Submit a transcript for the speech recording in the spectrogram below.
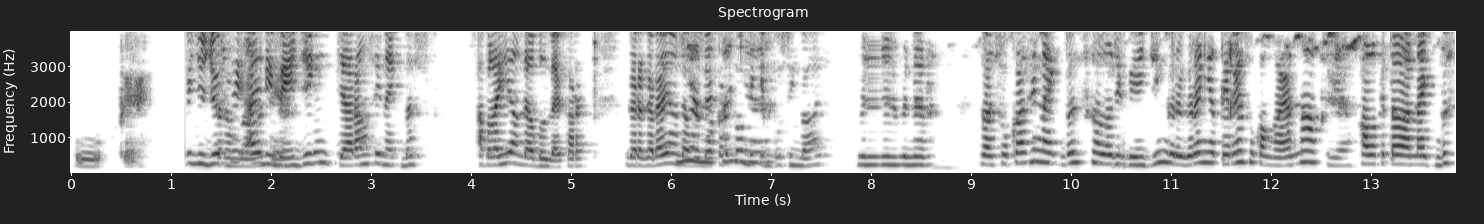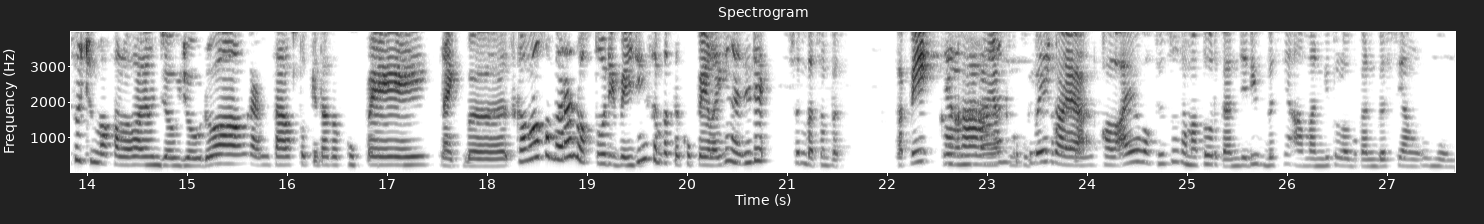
Oke. Tapi jujur Serem sih, di ya. Beijing jarang sih naik bus. Apalagi yang double decker. Gara-gara yang Iya, double decker tuh makanya. bikin pusing banget. Bener-bener. Gak suka sih naik bus kalau di Beijing gara-gara nyetirnya suka nggak enak. Iya. Kalau kita naik bus tuh cuma kalau yang jauh-jauh doang. Kayak misalnya waktu kita ke Coupe, naik bus. Kamu kemarin waktu di Beijing sempat ke Coupe lagi gak sih, Dek? Sempet sempet. Tapi kalau kan? misalnya ke Kuping Coupe kayak kalau Ayo waktu itu sama tour kan, jadi busnya aman gitu loh, bukan bus yang umum.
